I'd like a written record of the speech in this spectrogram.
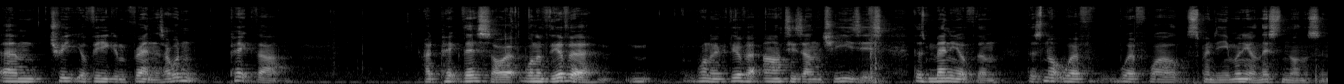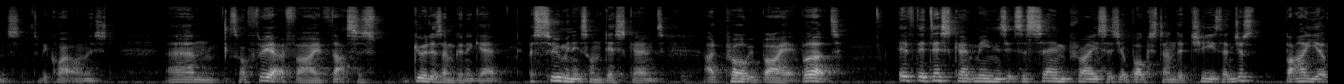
um, treat your vegan friends, I wouldn't pick that. I'd pick this or one of the other one of the other artisan cheeses. There's many of them. That's not worth worthwhile spending your money on this nonsense, to be quite honest. Um, so three out of five. That's as good as I'm going to get. Assuming it's on discount, I'd probably buy it. But if the discount means it's the same price as your bog standard cheese, then just buy your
